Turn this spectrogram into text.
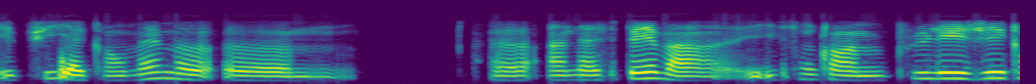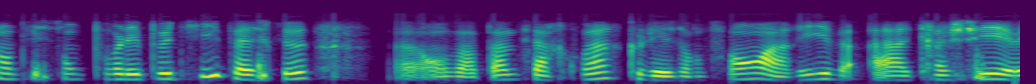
Et puis, il y a quand même euh, un aspect, ben, ils sont quand même plus légers quand ils sont pour les petits parce que on va pas me faire croire que les enfants arrivent à cracher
